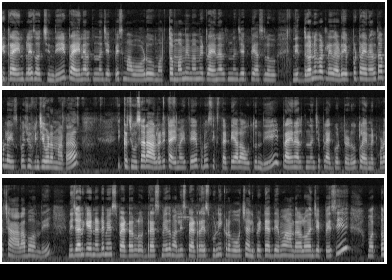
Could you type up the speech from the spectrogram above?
ఈ ట్రైన్ ప్లేస్ వచ్చింది. ట్రైన్ వెళ్తుందని చెప్పేసి మా ఓడు మొత్తం మమ్మీ మమ్మీ ట్రైన్ వెళ్తుందని చెప్పి అసలు నిద్రనివ్వట్లేదు ఎప్పుడు ట్రైన్ వెళ్తే అప్పుడు లెగిసిపోయి చూపించేవాడు అనమాట ఇక్కడ చూసారా ఆల్రెడీ టైం అయితే ఇప్పుడు సిక్స్ థర్టీ అలా అవుతుంది. ట్రైన్ వెళ్తుందని చెప్పి లెగ్ కొట్టాడు. క్లైమేట్ కూడా చాలా బాగుంది. నిజానికి ఏంటంటే మేము స్వెటర్లు డ్రెస్ మీద మళ్ళీ స్వెటర్ వేసుకుని ఇక్కడ ఓ చలి పెట్టేద్దేమో ఆంధ్రాలో అని చెప్పేసి మొత్తం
